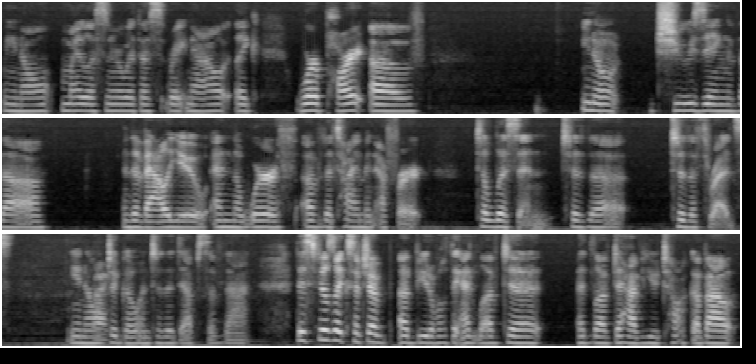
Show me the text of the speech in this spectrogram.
you know, my listener with us right now, like we're part of you know, choosing the the value and the worth of the time and effort to listen to the to the threads you know Right. to go into the depths of that this feels like such a, a beautiful thing i'd love to i'd love to have you talk about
